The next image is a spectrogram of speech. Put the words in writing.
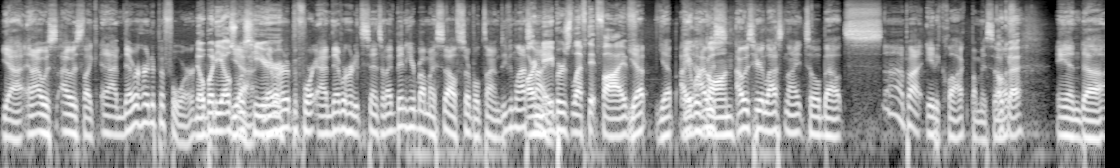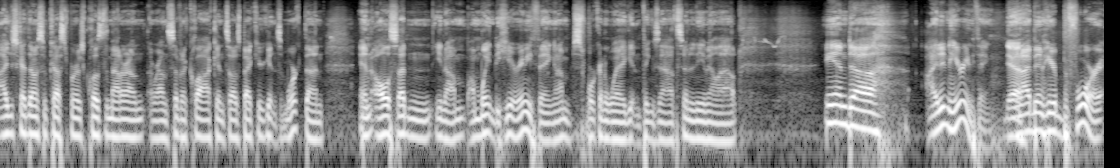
yeah and i was i was like and i've never heard it before Nobody else yeah, was here. never heard it before and i've never heard it since and i've been here by myself several times even last Our night neighbors left at five. Yep, yep. They I, were I was, gone. I was here last night till about uh, about eight o'clock by myself. Okay. And uh, I just got done with some customers, closed them out around around seven o'clock, and so I was back here getting some work done. And all of a sudden, you know, I'm, I'm waiting to hear anything, and I'm just working away, getting things out, sending an email out, and uh, I didn't hear anything. Yeah. And I've been here before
